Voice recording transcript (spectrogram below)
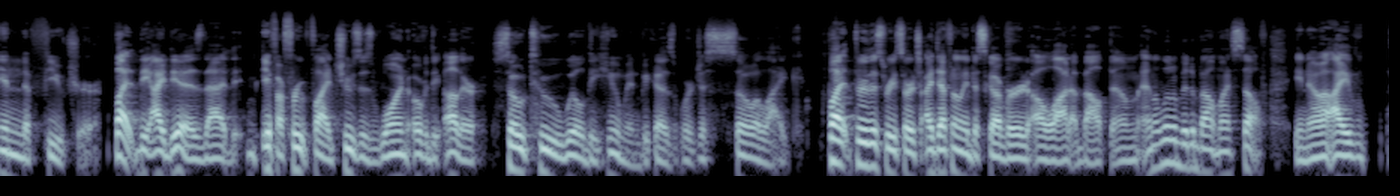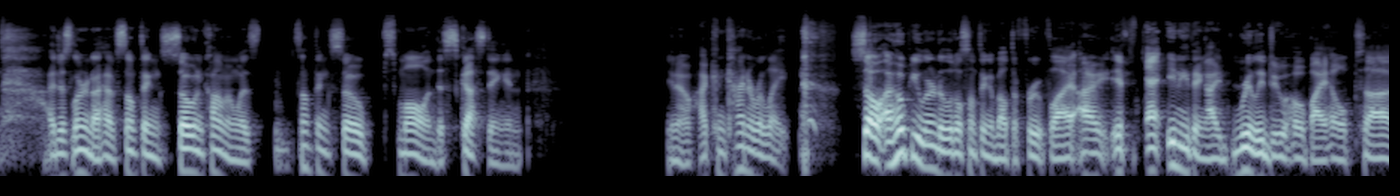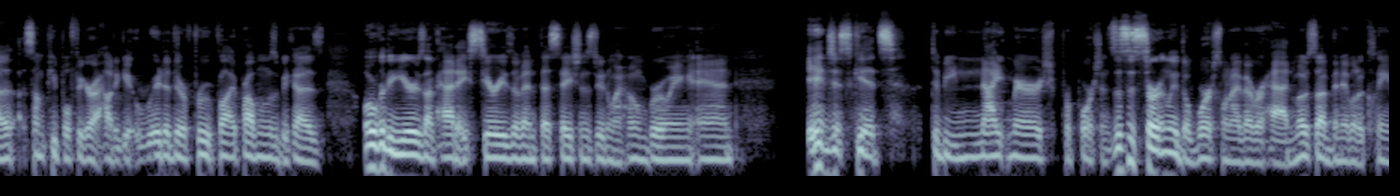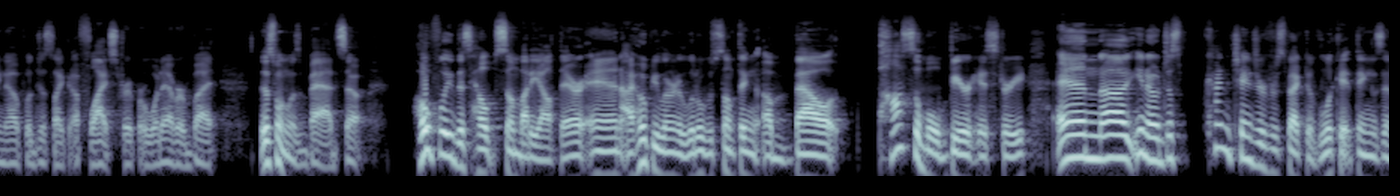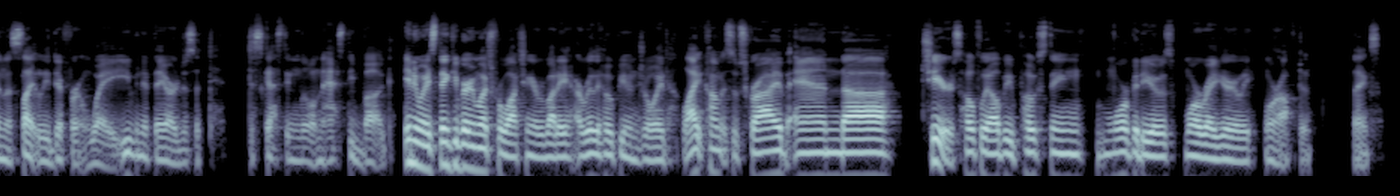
in the future. But the idea is that if a fruit fly chooses one over the other, so too will the human because we're just so alike. But through this research, I definitely discovered a lot about them and a little bit about myself. You know, I I just learned I have something so in common with something so small and disgusting and you know, I can kind of relate. so, I hope you learned a little something about the fruit fly. I if anything, I really do hope I helped uh, some people figure out how to get rid of their fruit fly problems because over the years I've had a series of infestations due to my home brewing and it just gets to be nightmarish proportions. This is certainly the worst one I've ever had. Most I've been able to clean up with just like a fly strip or whatever, but this one was bad. So hopefully this helps somebody out there, and I hope you learned a little bit something about possible beer history and uh, you know just kind of change your perspective look at things in a slightly different way even if they are just a t- disgusting little nasty bug anyways thank you very much for watching everybody i really hope you enjoyed like comment subscribe and uh cheers. Hopefully, I'll be posting more videos more regularly, more often. Thanks.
